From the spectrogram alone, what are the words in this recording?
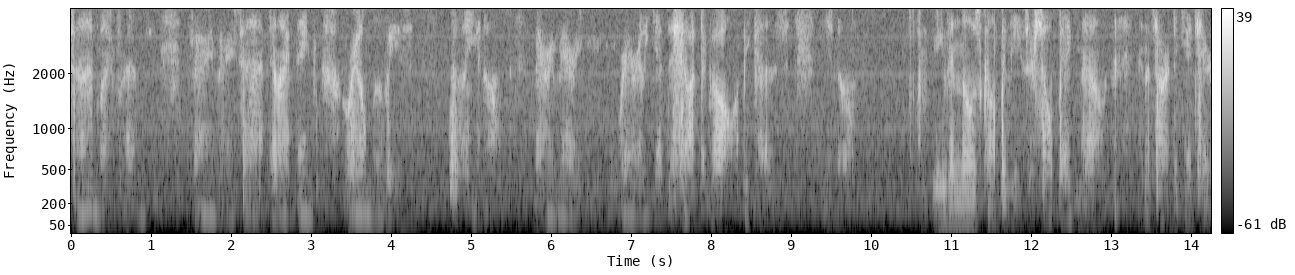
sad, my friends. Very, very sad. And I think real movies, uh, you know, very, very rarely get the shot to go because, you know, even those companies are so big now, and it's hard to get your,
